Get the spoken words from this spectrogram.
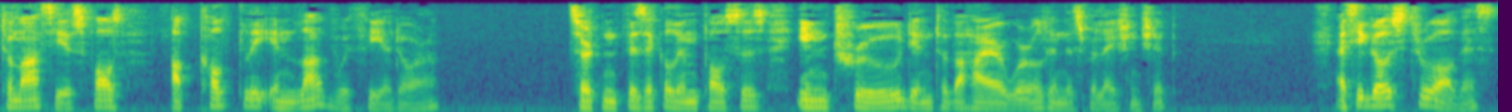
Thomasius falls occultly in love with Theodora. Certain physical impulses intrude into the higher world in this relationship. As he goes through all this,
